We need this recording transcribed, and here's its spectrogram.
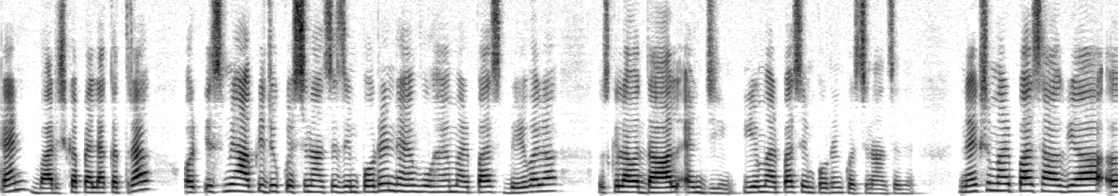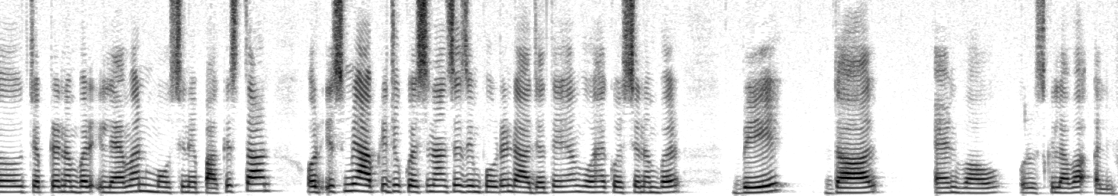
ten बारिश का पहला कतरा। और इसमें आपके जो क्वेश्चन आंसर्स इंपॉर्टेंट हैं, वो है हमारे पास बे वाला, उसके अलावा दाल एंड जीम, ये हमारे पास इंपॉर्टेंट क्वेश्चन आंसर हैं। नेक्स्ट हमारे पास आ गया चैप्टर नंबर इलेवन मोहसिन पाकिस्तान। और इसमें आपके जो क्वेश्चन आंसर्स इंपॉर्टेंट आ जाते हैं, वो है क्वेश्चन नंबर बे, दाल एंड वाओ, और उसके अलावा अलिफ।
